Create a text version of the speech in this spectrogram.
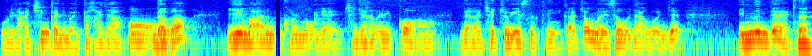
우리가 아침까지 뭐 이따 가자 어. 너가 이 많은 골목에 저기 하나 있고 어. 내가 저쪽에 있을 테니까 좀만 있어보자 하고 이제 있는데 네.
